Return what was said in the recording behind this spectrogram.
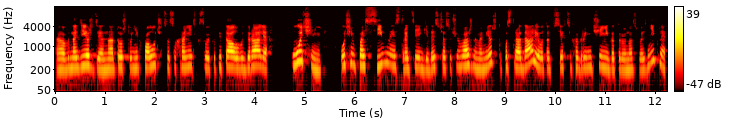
э, в надежде на то, что у них получится сохранить свой капитал, выбирали очень очень пассивные стратегии, да, сейчас очень важный момент, что пострадали вот от всех тех ограничений, которые у нас возникли,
